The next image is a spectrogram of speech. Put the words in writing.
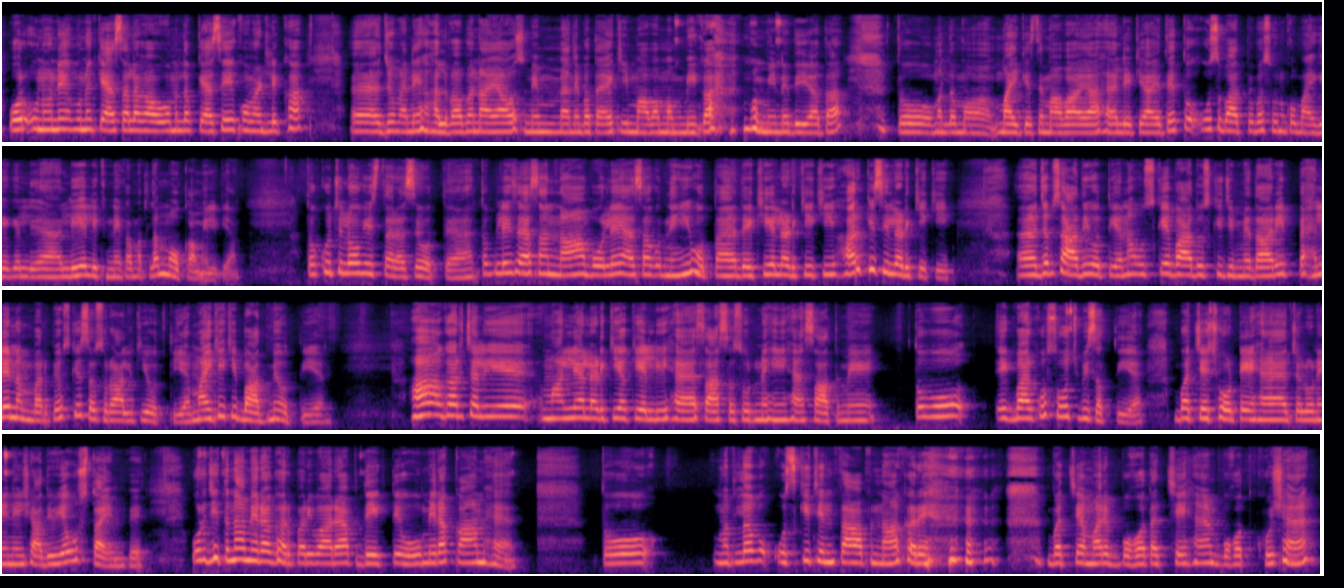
और उन्होंने, उन्हें कैसा लगा होगा मतलब कैसे कमेंट लिखा जो मैंने हलवा बनाया, उसमें मैंने बताया कि मावा मम्मी का मम्मी ने दिया था। तो मतलब मायके से मावा आया है, लेके आए थे तो उस बात पे बस उनको मायके के लिए लिखने का मतलब मौका मिल गया। तो कुछ लोग इस तरह से होते हैं। तो प्लीज़ ऐसा ना बोले, ऐसा नहीं होता है। देखिए, लड़की की, हर किसी लड़की की जब शादी होती है ना, उसके बाद उसकी ज़िम्मेदारी पहले नंबर पे उसके ससुराल की होती है, मायके की बाद में होती है। हाँ अगर चलिए, मान लिया लड़की अकेली है, सास ससुर नहीं है साथ में तो वो एक बार को सोच भी सकती है। बच्चे छोटे हैं, चलो नई नई शादी हुई है उस टाइम पे। और जितना मेरा घर परिवार है, आप देखते हो, मेरा काम है तो मतलब उसकी चिंता आप ना करें। बच्चे हमारे बहुत अच्छे हैं, बहुत खुश हैं,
